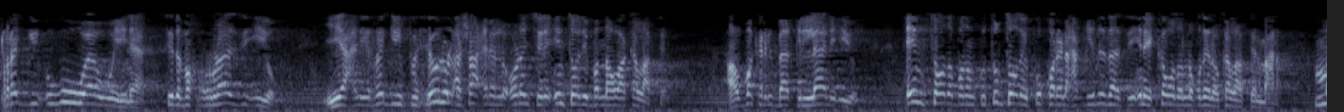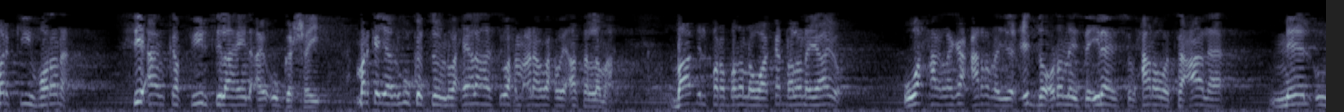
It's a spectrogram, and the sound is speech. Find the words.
raggii ugu waaweynaa sida fakruraazi iyo yacni raggii fuxuulul ashaacira la odhan jiray intoodii badnaa waa ka laabteen. Abubakar albaaqilaani iyo intooda badan kutubtooday ku qoreen caqiidadaasi inay ka wada noqdeen oo ka laabteen macna. Markii horena si aan ka fiirsi lahayn ay u gashay. Marka yaan lagu kadsoomin waxyaalahaasi wax macnaha wax wey asal lama baatil fara badanna waa ka dhalanayaayo. Waxa laga cararayo cidda odhanaysa ilaahay subxaana wa tacaala meel uu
